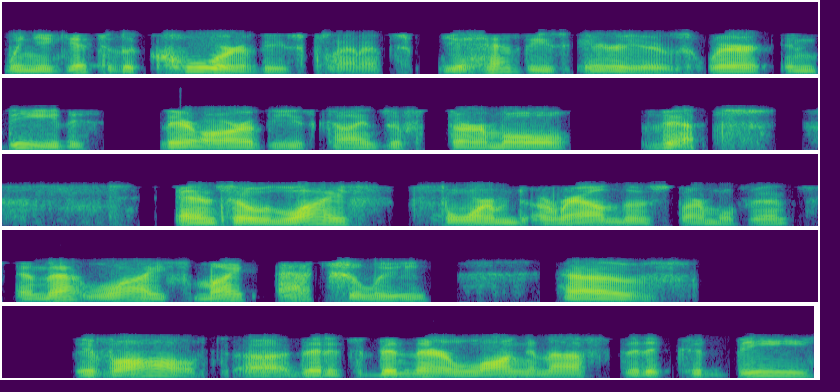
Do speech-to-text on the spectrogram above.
when you get to the core of these planets, you have these areas where indeed there are these kinds of thermal vents. And so life formed around those thermal vents, and that life might actually have evolved, uh, that it's been there long enough that it could be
